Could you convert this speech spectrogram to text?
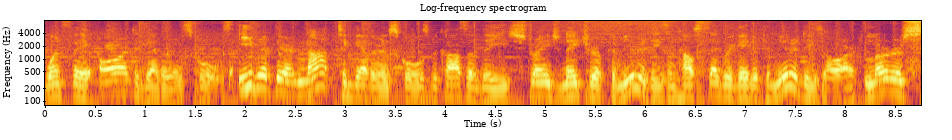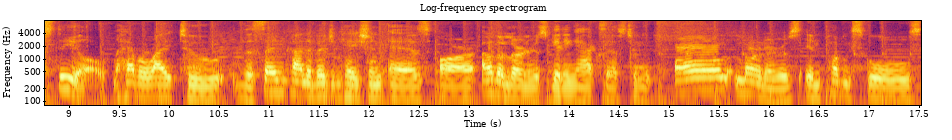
once they are together in schools. Even if they're not together in schools because of the strange nature of communities and how segregated communities are, learners still have a right to the same kind of education as are other learners getting access to. All learners in public schools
